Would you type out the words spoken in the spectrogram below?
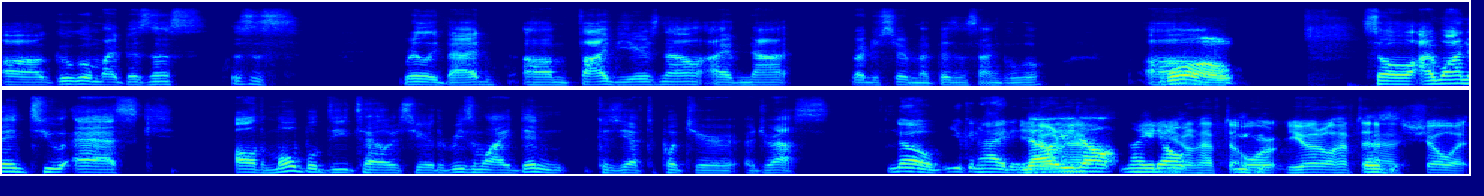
uh, Google My Business. This is really bad. Um, five years now, I have not registered my business on Google. Um, Whoa. So I wanted to ask all the mobile detailers here. The reason why I didn't, because you have to put your address. No, you can hide it. No, you have- don't. No, you You don't. You don't have to, You or you don't have to uh, show it.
